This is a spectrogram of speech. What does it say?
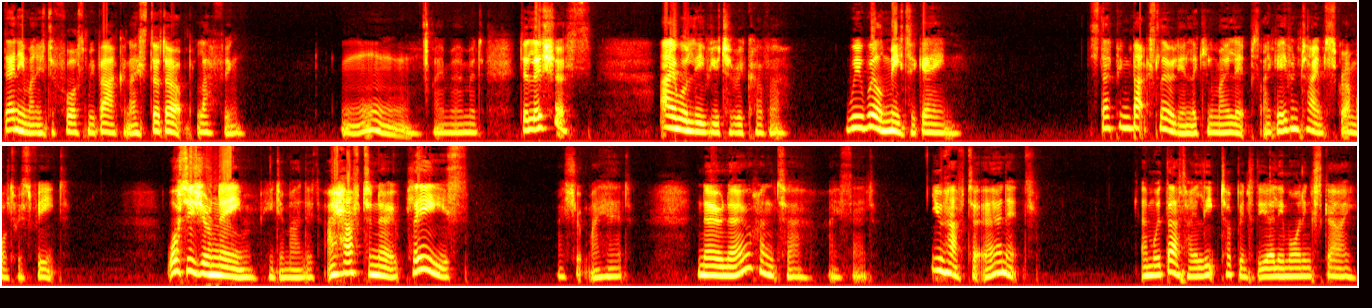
Then he managed to force me back, and I stood up, laughing. Mmm, I murmured. Delicious. I will leave you to recover. We will meet again. Stepping back slowly and licking my lips, I gave him time to scramble to his feet. What is your name? he demanded. I have to know, please. I shook my head. No, no, Hunter, I said. You have to earn it. And with that I leaped up into the early morning sky,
